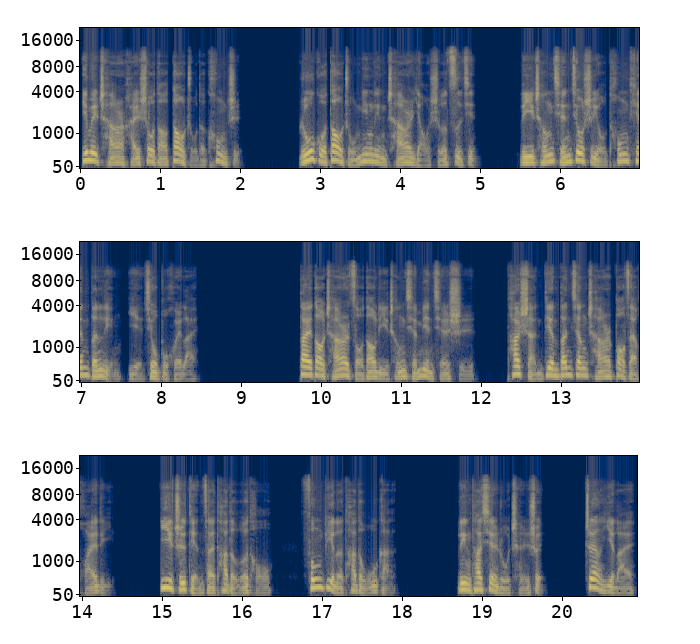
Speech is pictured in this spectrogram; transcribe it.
因为蝉儿还受到道主的控制。如果道主命令蝉儿咬舌自尽，李承前就是有通天本领也救不回来。待到蝉儿走到李承前面前时，他闪电般将蝉儿抱在怀里，一直点在他的额头，封闭了他的五感，令他陷入沉睡。这样一来，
